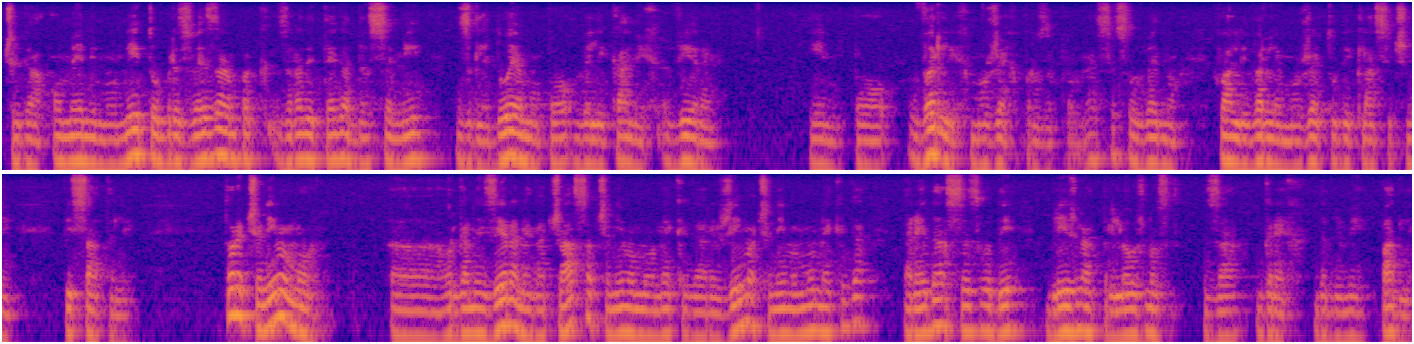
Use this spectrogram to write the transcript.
če ga omenimo, ni to brez veze, ampak zaradi tega, da se mi zgledujemo po velikanih vire in po vrlih možeh. Vse so vedno hvali vrle može, tudi klasični pisatelji. Torej, če nimamo uh, organiziranega časa, če nimamo nekega režima, če nimamo nekega reda, se zgodi bližna priložnost za greh, da bi mi padli.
